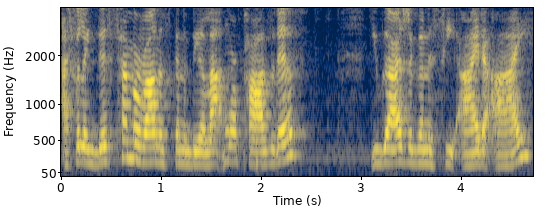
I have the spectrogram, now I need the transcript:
I feel like this time around it's going to be a lot more positive. You guys are going to see eye to eye.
